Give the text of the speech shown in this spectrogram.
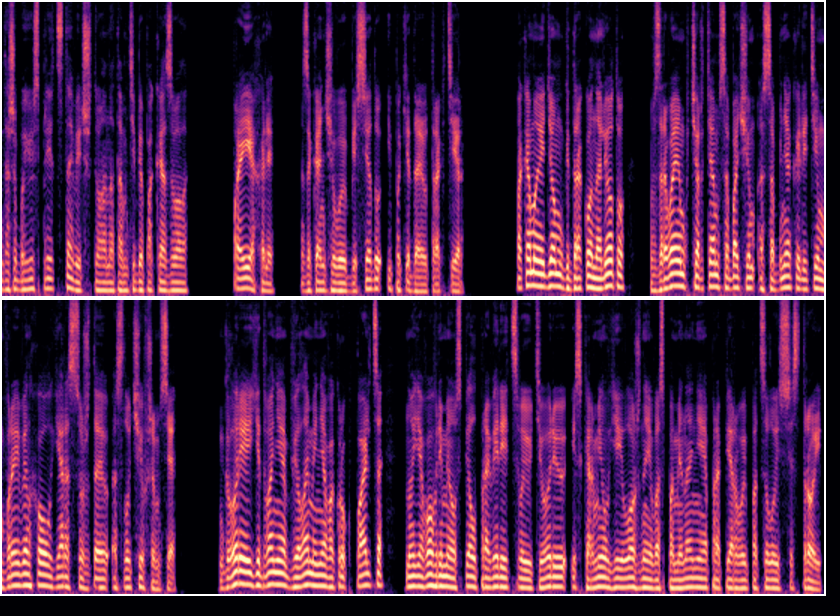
Даже боюсь представить, что она там тебе показывала». «Проехали». Заканчиваю беседу и покидаю трактир. Пока мы идем к драконолету, взрываем к чертям собачьим особняк и летим в Рейвенхолл, я рассуждаю о случившемся. Глория едва не обвела меня вокруг пальца, но я вовремя успел проверить свою теорию и скормил ей ложные воспоминания про первый поцелуй с сестрой.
